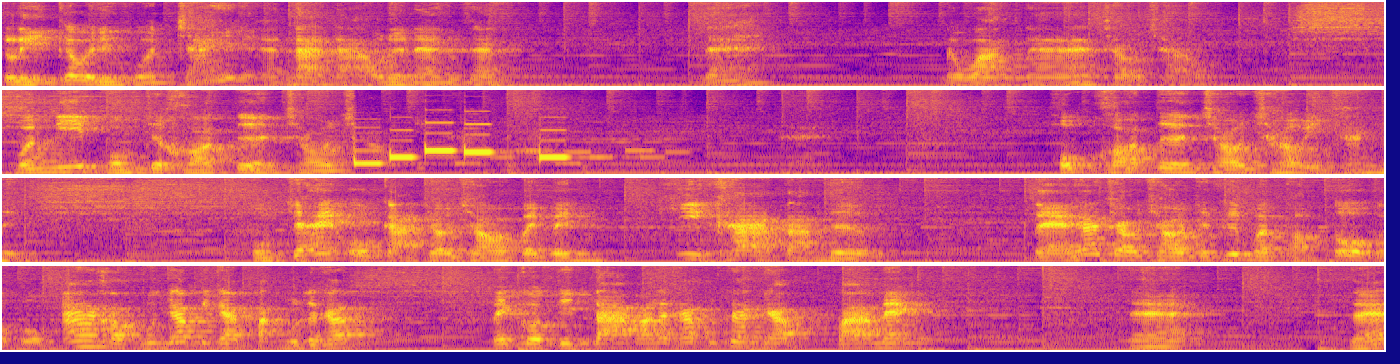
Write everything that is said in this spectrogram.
กรีดก็ไปถึงหัวใจเลยนะหน้าหนาวด้วยนะทุกท่านนะ ระวังนะชาวชาววันนี้ผมจะขอเตือนชาวชาวผมขอเตือนชาวชาวอีกครั้งหนึ่ง ผมจะให้โอกาสชาวชาวไปเป็นขี้ข้าตามเดิม แต่ถ้าชาวชาวจะขึ้นมาตอบโต้กับผมอ่าขอบคุณครับมีการปักหมุดแล้วครับ ไปกดติดตามมานะครับทุกท่านครับฟ้าแม็กนะนะ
